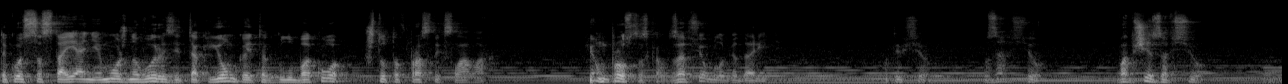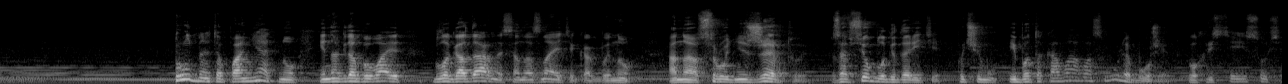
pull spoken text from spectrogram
такое состояние можно выразить так емко и так глубоко, что-то в простых словах. И он просто сказал, за все благодарите. Вот и все. За все. Вообще за все. Трудно это понять, но иногда бывает благодарность, она, знаете, как бы, ну, она сродни с жертвой. За все благодарите. Почему? Ибо такова вас воля Божья во Христе Иисусе.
